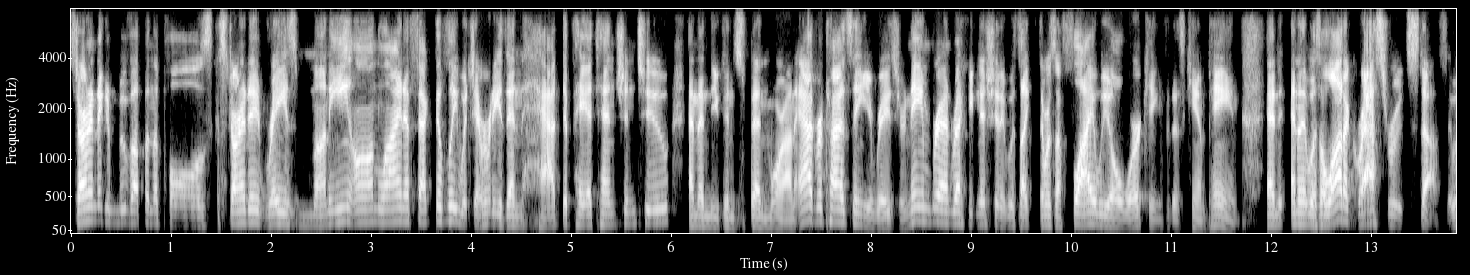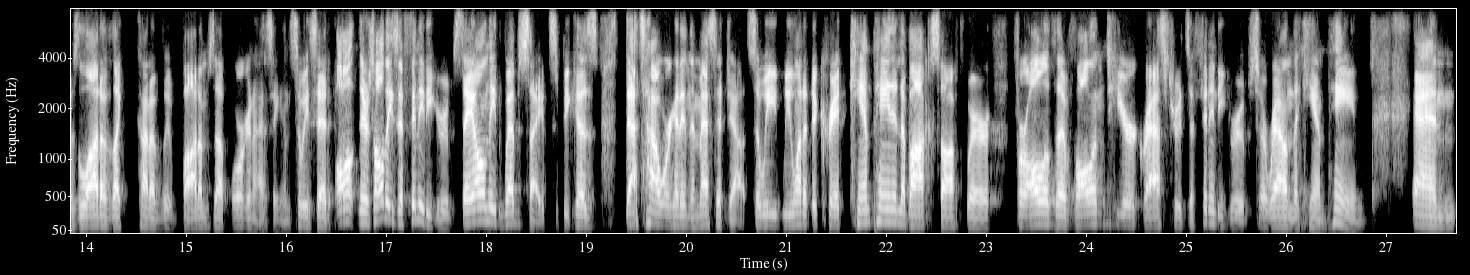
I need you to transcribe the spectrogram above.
starting to move up in the polls starting to raise money online effectively which everybody then had to pay attention to. And then you can spend more on advertising you raise your name brand recognition. It was like there was a flywheel working for this campaign. And and it was a lot of grassroots stuff. It was a lot of like kind of bottoms up organizing. And so he said all there's all these affinity groups. They all need websites because that's how we're getting the message out. So we, we wanted to create campaign in a box software for all of the volunteer grassroots affinity groups around the campaign. And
